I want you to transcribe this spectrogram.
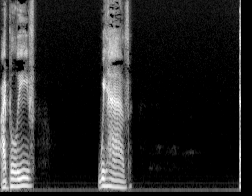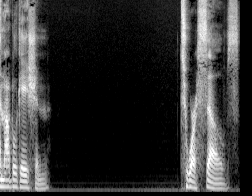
I believe we have an obligation to ourselves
